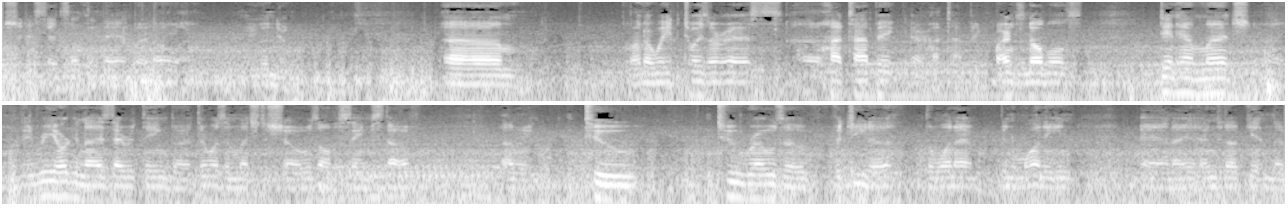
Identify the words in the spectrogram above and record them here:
I should have said something then, but oh well. You gonna do? Um, on our way to Toys R Us, uh, Hot Topic, or Hot Topic, Barnes and Nobles. Didn't have much. Uh, they reorganized everything, but there wasn't much to show. It was all the same stuff. I mean, two two rows of Vegeta, the one I've been wanting, and I ended up getting the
